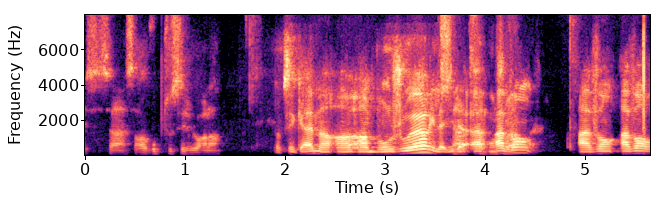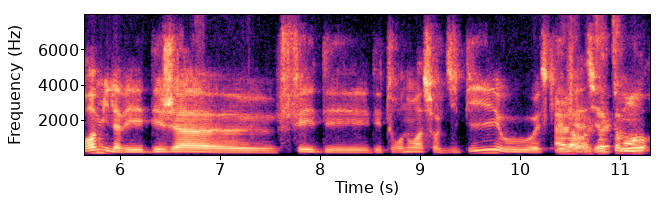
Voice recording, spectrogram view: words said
ça, ça regroupe tous ces joueurs-là. Donc c'est quand même un, bon joueur. Il, a, avant, avant, avant Rome, il avait déjà euh, fait des, tournois sur le DP ou est-ce qu'il a fait exactement.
